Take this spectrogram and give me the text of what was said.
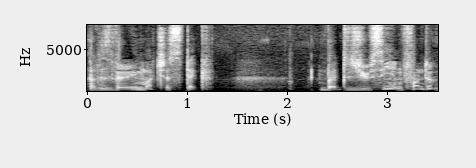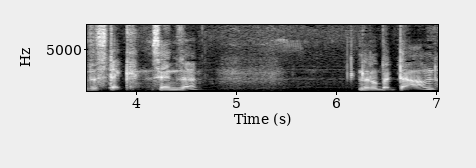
That is very much a stick. But did you see in front of the stick, Senzo? A little bit down.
